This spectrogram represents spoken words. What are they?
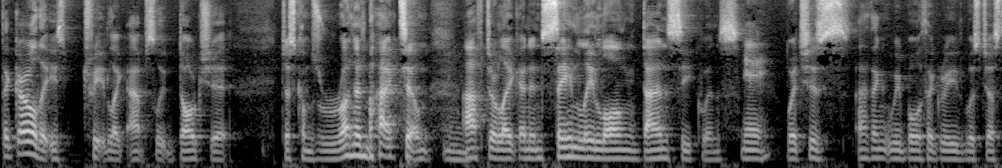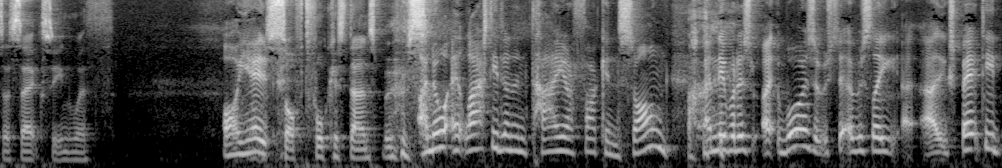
the girl that he's treated like absolute dog shit just comes running back to him mm. after like an insanely long dance sequence. Yeah. Which is, I think we both agreed, was just a sex scene with Oh yeah, um, soft focus dance moves. I know it lasted an entire fucking song, and they were as it was. It was. It was like I expected.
